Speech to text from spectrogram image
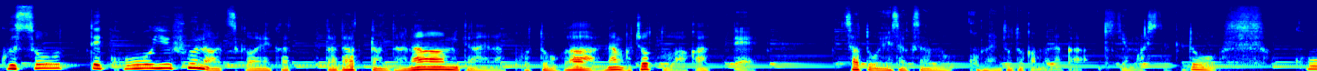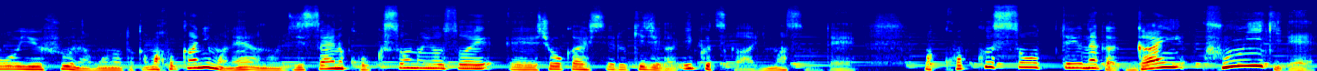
国葬ってこういう風な扱われ方だったんだなみたいなことがなんかちょっと分かって佐藤栄作さんのコメントとかもなんか聞けましたけどこういう風なものとか、まあ、他にもねあの実際の国葬の様子を、えー紹介している記事がいくつかありますので、まあ、国葬っていうなんか外雰囲気で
